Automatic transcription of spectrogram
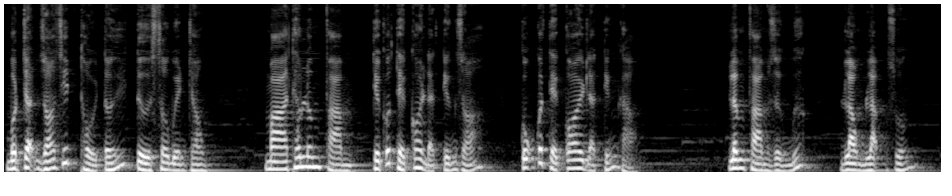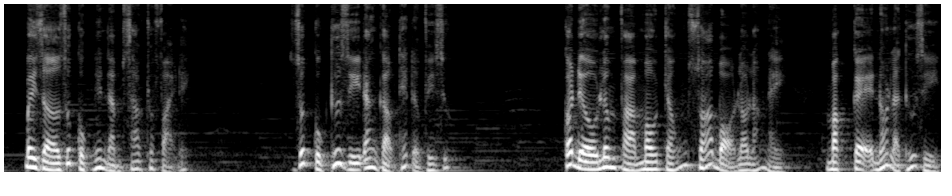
Một trận gió rít thổi tới từ sâu bên trong, Mà theo Lâm Phạm thì có thể coi là tiếng gió, Cũng có thể coi là tiếng gào. Lâm Phạm dừng bước, Lòng lặng xuống. Bây giờ rốt cục nên làm sao cho phải đây? Rốt cục thứ gì đang gào thét ở phía trước có điều Lâm Phạm mau chóng xóa bỏ lo lắng này. Mặc kệ nó là thứ gì,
